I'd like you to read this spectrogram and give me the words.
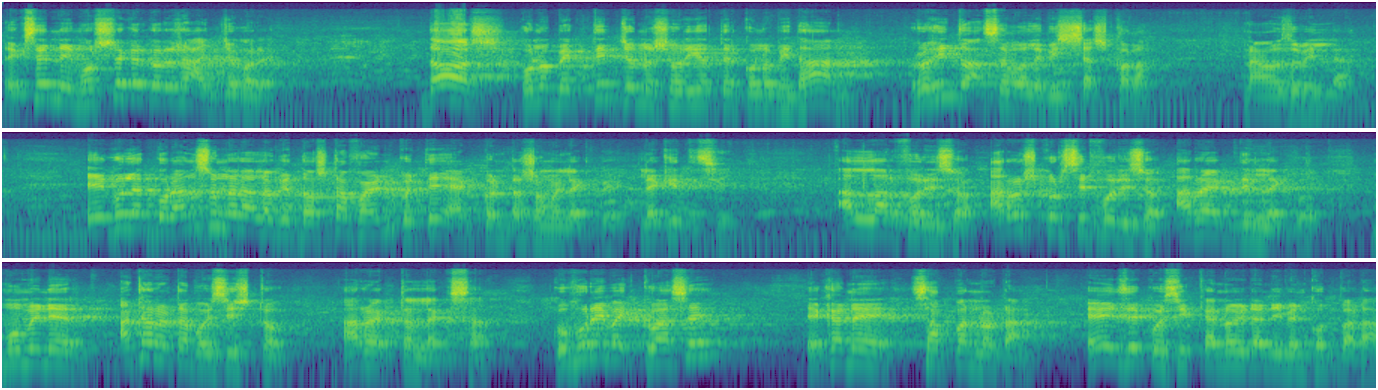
দেখছেন নি? মোর্শেকের করে সাহায্য করে। দশ। কোনো ব্যক্তির জন্য শরীয়তের কোনো বিধান রহিত আছে বলে বিশ্বাস করা। নাওজবিল্লা এগুলা কোরআন সুন্নার আলোকে দশটা পয়েন্ট করতে এক ঘণ্টা সময় লাগবে। লিখে দিছি। আল্লাহর পরিচয় আরস কুরসির পরিচয় আরও একদিন লাগবে। মুমিনের আঠারোটা বৈশিষ্ট্য আরও একটা লেকচার। কুফুরি বাক্য আছে, এখানে ছাপ্পান্নটা। এই যে কৌশিক কেন এটা নেবেন খোদবাটা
